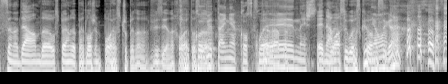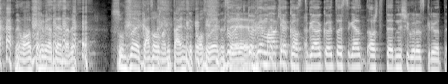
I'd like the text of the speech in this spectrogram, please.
се надявам да успеем да предложим по-разчупена визия на хората. Кой ви е тайния кос? Кое е нещо? Е, няма да си го разкриваме Няма. сега. не мога първия ден, нали? Сунза е казал, нали, тайните козове. Не Добре, се... кой ви е малкият кост тогава, който е сега, още тези дни ще го разкривате.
